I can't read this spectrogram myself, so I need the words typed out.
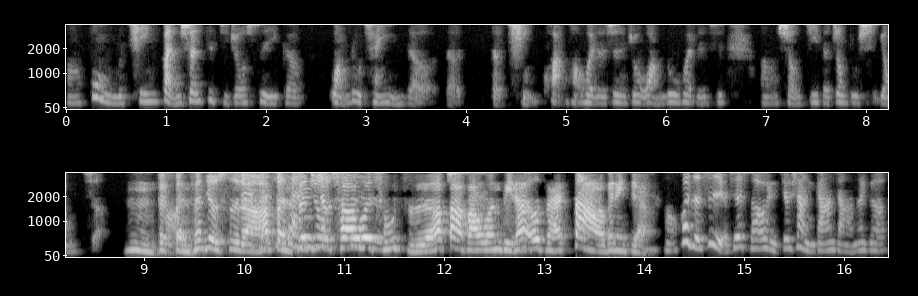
呃父母亲本身自己就是一个网络成瘾的的的情况哈，或者是说网络或者是嗯手机的重度使用者。嗯，对，哦本身就是啦，他本身就超会处子，他爸爸文比他儿子还大，我跟你讲。哦，或者是有些时候，你就像你刚刚讲的那个，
